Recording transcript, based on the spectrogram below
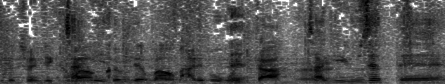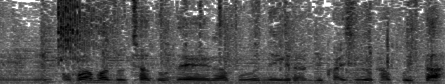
그렇죠. 이제 자기- 그만큼 이제 마음 많이 보고 네. 있다. 자기 유세 때 오바마조차도 내가 뭔 얘기를 하는지 관심을 갖고 있다.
